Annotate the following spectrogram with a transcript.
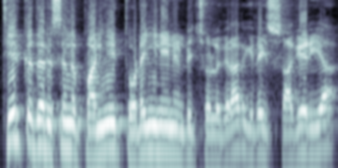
தீர்க்க தரிசன பணியை தொடங்கினேன் என்று சொல்லுகிறார். இதை சகரியா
